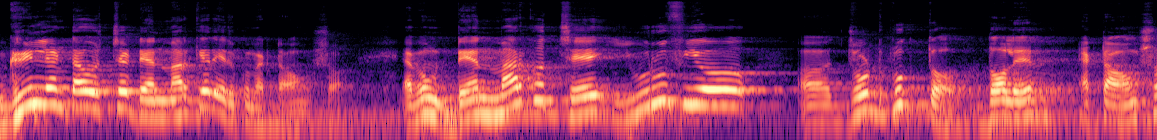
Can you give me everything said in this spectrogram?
গ্রিনল্যান্ডটা হচ্ছে ডেনমার্কের এরকম একটা অংশ। এবং ডেনমার্ক হচ্ছে ইউরোপীয় জোটভুক্ত দলের একটা অংশ,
